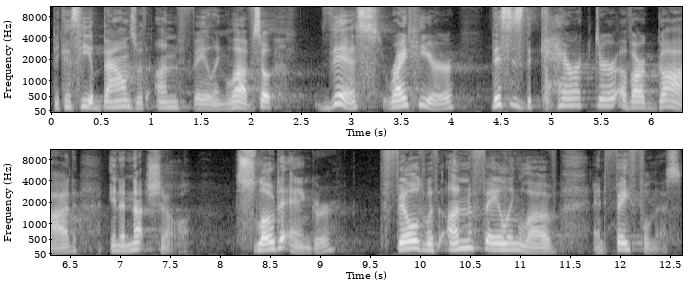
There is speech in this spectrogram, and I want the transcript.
because he abounds with unfailing love. So, this right here, this is the character of our God in a nutshell slow to anger, filled with unfailing love and faithfulness.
